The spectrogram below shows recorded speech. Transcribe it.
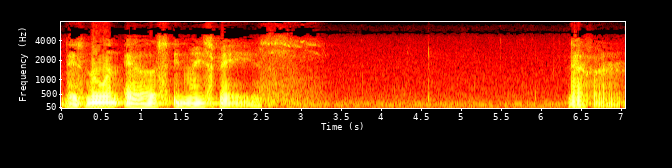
there is no one else in my space. Therefore,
